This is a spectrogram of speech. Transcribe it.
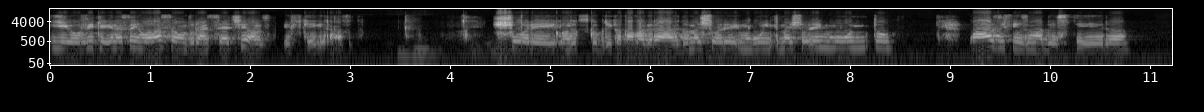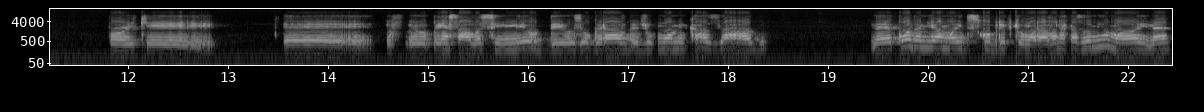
E eu fiquei nessa enrolação durante sete anos. Eu fiquei grávida. Uhum. Chorei quando eu descobri que eu estava grávida, mas chorei muito, mas chorei muito. Quase fiz uma besteira, porque é, eu, eu, pensava assim, meu Deus, eu grávida de um homem casado. Né? Quando a minha mãe descobriu, porque eu morava na casa da minha mãe, né?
